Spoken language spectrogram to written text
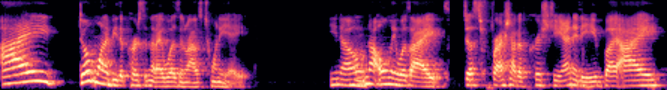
I don't want to be the person that I was when I was 28. You know, mm. not only was I just fresh out of Christianity, but I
